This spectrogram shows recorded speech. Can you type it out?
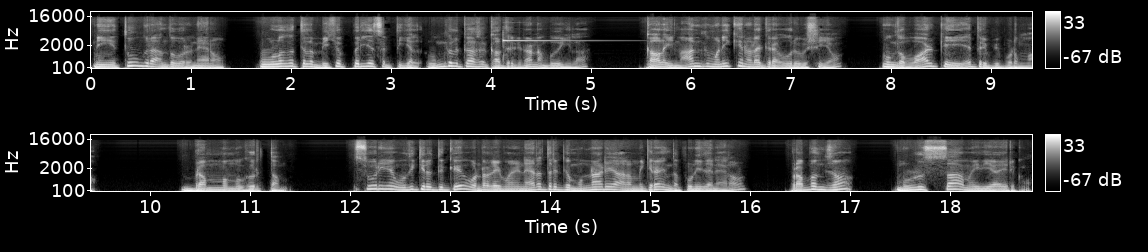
நீங்க தூங்குற அந்த ஒரு நேரம் உலகத்துல மிகப்பெரிய சக்திகள் உங்களுக்காக காத்திருக்குன்னா நம்புவீங்களா? காலை நான்கு மணிக்கு நடக்கிற ஒரு விஷயம் உங்க வாழ்க்கையே திருப்பி போடுமா? பிரம்ம முகூர்த்தம். சூரியன் உதிக்கிறதுக்கு ஒன்றரை மணி நேரத்திற்கு முன்னாடியே ஆரம்பிக்கிற இந்த புனித நேரம் பிரபஞ்சம் முழுசா அமைதியா இருக்கும்.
